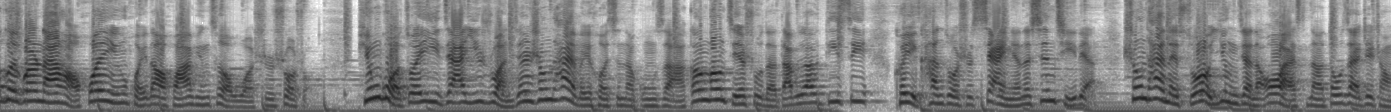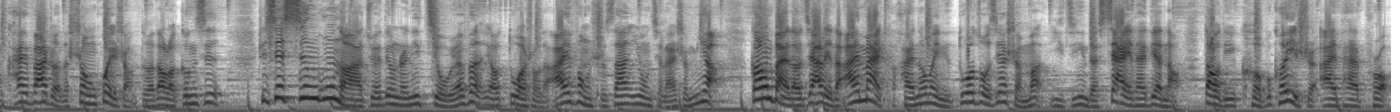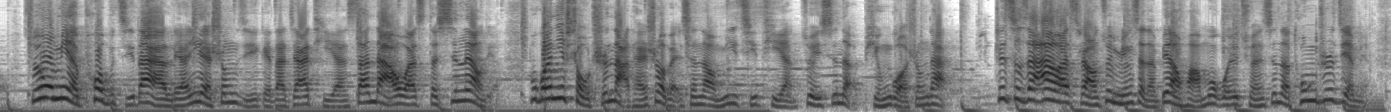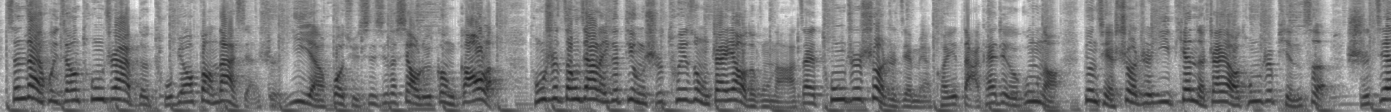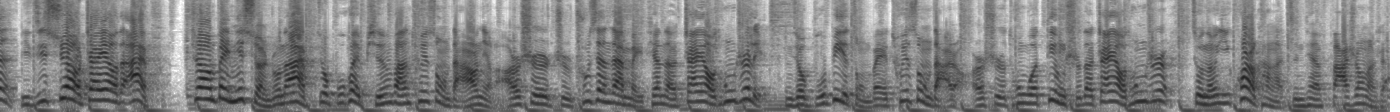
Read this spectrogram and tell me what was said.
各位观众，大家好，欢迎回到华评测，我是硕硕。苹果作为一家以软件生态为核心的公司啊，刚刚结束的 WWDC 可以看作是下一年的新起点。生态内所有硬件的 OS 呢，都在这场开发者的盛会上得到了更新。这些新功能啊，决定着你九月份要剁手的 iPhone 十三用起来什么样。刚摆到家里的 iMac 还能为你多做些什么，以及你的下一台电脑到底可不可以是 iPad Pro？所以我们也迫不及待啊，连夜升级，给大家体验三大 OS 的新亮点。不管你手持哪台设备，现在我们一起体验最新的苹果生态。这次在 iOS 上最明显的变化，莫过于全新的通知界面。现在会将通知 App 的图标放大显示，一眼获取信息的效率更高了。同时增加了一个定时推送摘要的功能啊，在通知设置界面可以打开这个功能，并且设置一天的摘要通知频次、时间以及需要摘要的 App。这样被你选中的 App 就不会频繁推送打扰你了，而是只出现在每天的摘要通知里，你就不必总被推送打扰，而是通过定时的摘要通知就能一块儿看看今天发生了啥。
